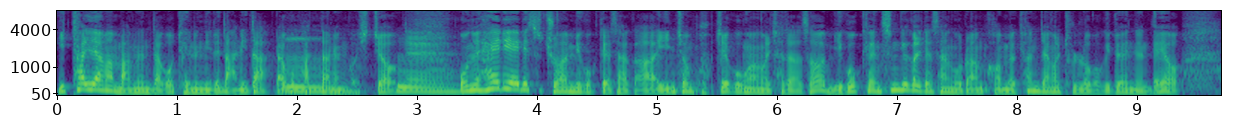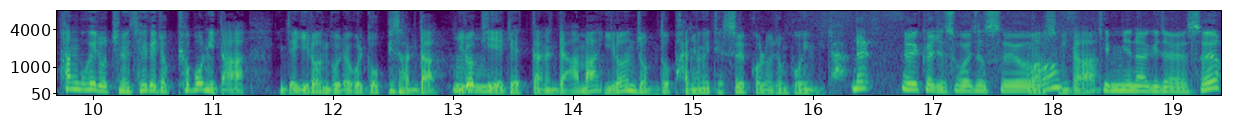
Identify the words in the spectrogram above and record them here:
이탈리아만 막는다고 되는 일은 아니다라고 음. 봤다는 것이죠. 네. 오늘 해리 해리스 주한미국 대사가 인천국제공항을 찾아서 미국행 승객을 대상으로 한 검역 현장을 둘러보기도 했는데요. 한국의 조치는 세계적 표본이다. 이제 이런 노력을 높이 산다. 이렇게 음. 얘기했다는데 아마 이런 점도 반영이 됐을 걸로 좀 보입니다. 네. 여기까지 수고하셨어요. 고맙습니다. 김민아 기자였어요.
